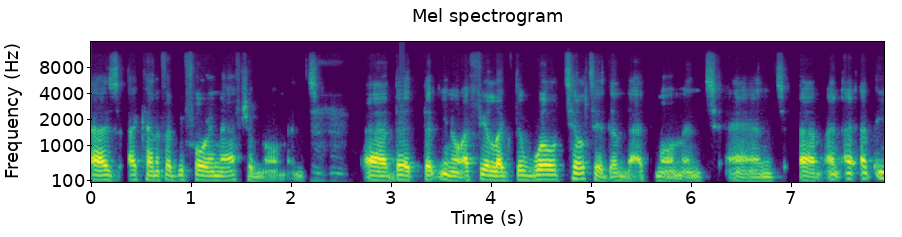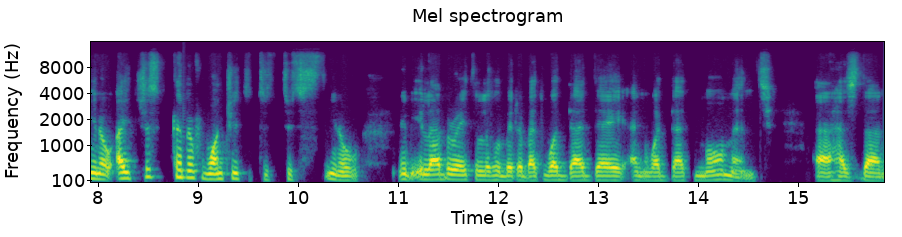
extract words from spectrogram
as a kind of a before and after moment mm-hmm. uh, that, that you know i feel like the world tilted in that moment and um, and I, I, you know i just kind of want you to, to, to you know maybe elaborate a little bit about what that day and what that moment uh, has done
